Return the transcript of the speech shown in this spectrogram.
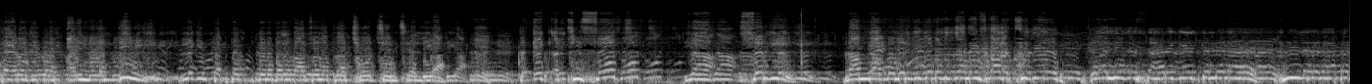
पैरों की तरफ़ आई लुढ़कती हुई, लेकिन तब तक दोनों बल्लेबाजों ने अपना छोट चेंज कर लिया। तो एक अच्छी सोच या स्वर्गीय रामनाथ मंदिर की कबड्डी ने इस बार अच्छी गेंद। गाड़ियों के सहारे गेंद को मिला है। फील्डर वहाँ पर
